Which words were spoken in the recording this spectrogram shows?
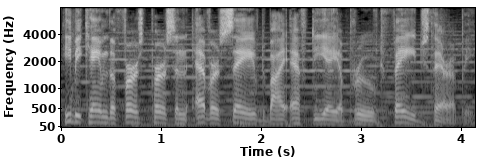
He became the first person ever saved by FDA-approved phage therapy.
